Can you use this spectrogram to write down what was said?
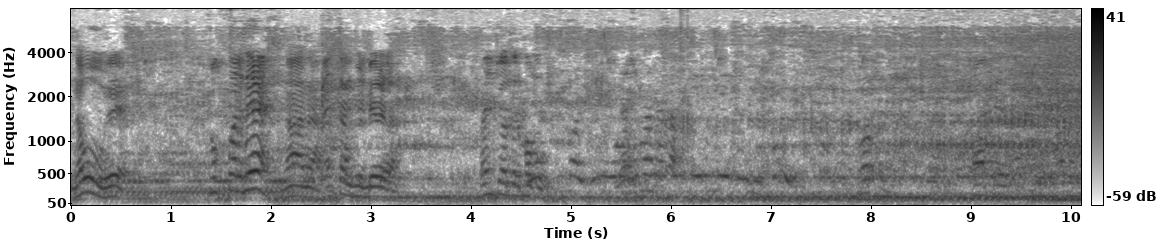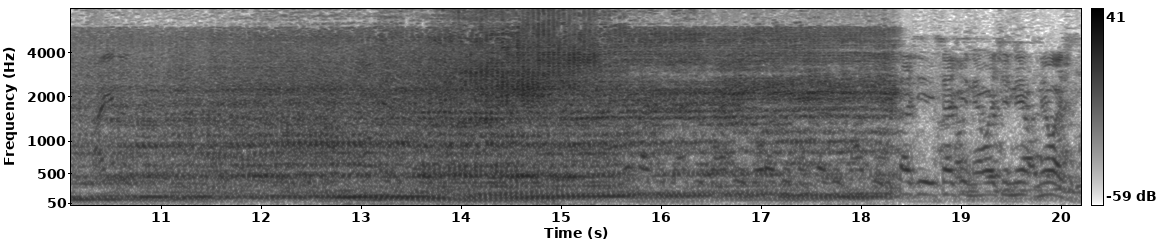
નવું છે? ના ના. પંચાવન બેરેલા. પંચોતેર બાપુ ઇટાચી ઇટાચી નેવાસી ને- નેવાસી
